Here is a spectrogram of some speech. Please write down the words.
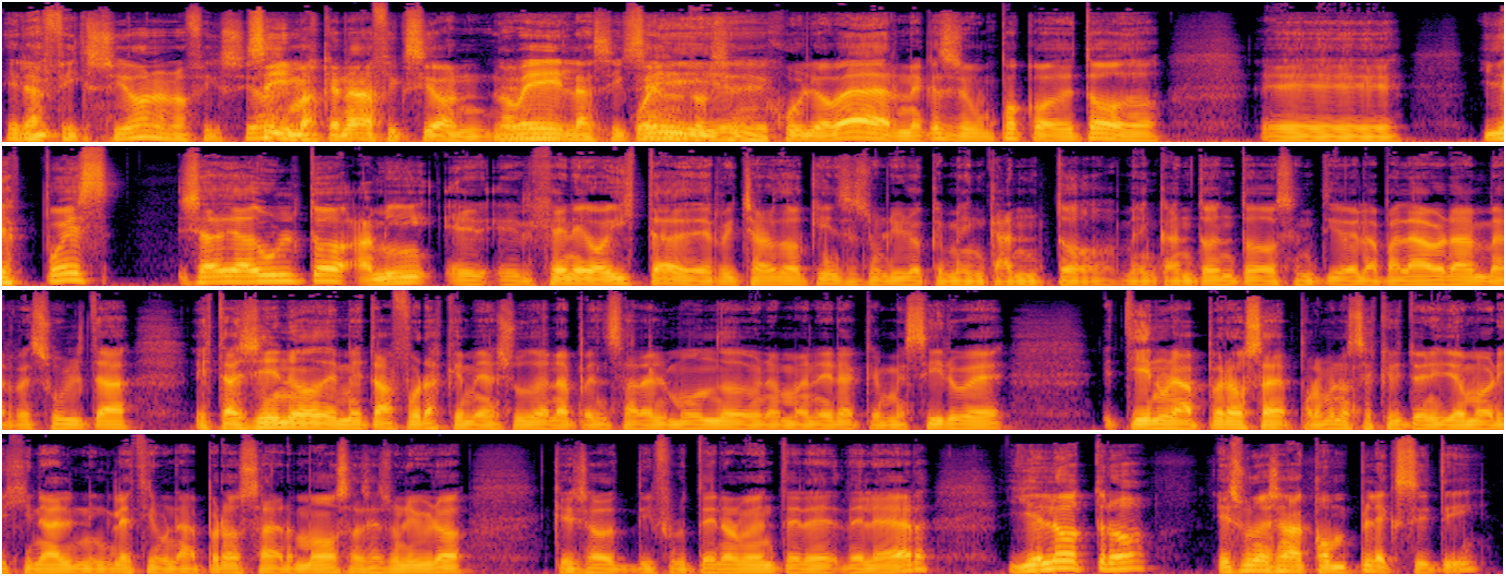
¿Era ficción o no ficción? Sí, más que nada ficción. Novelas y cuentos. Sí, Julio Verne, qué sé yo, un poco de todo. Eh, y después, ya de adulto, a mí el, el, gen egoísta de Richard Dawkins es un libro que me encantó, me encantó en todo sentido de la palabra, me resulta, está lleno de metáforas que me ayudan a pensar el mundo de una manera que me sirve. Tiene una prosa, por lo menos escrito en idioma original, en inglés, tiene una prosa hermosa, es un libro que yo disfruté enormemente de leer. Y el otro es una que se llama Complexity,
